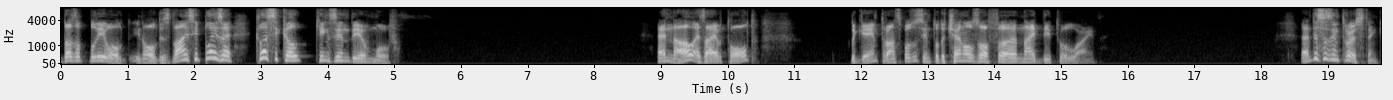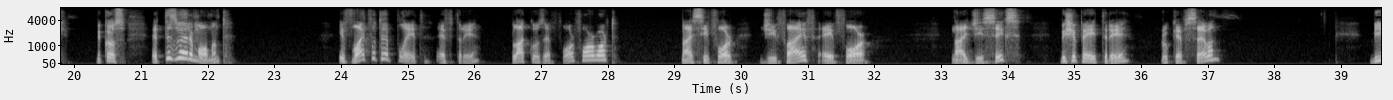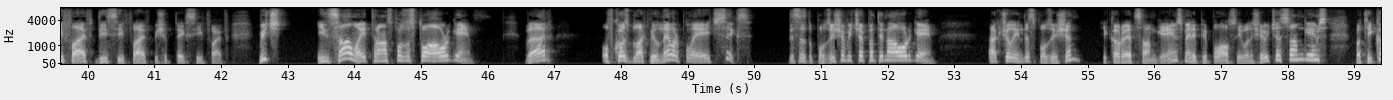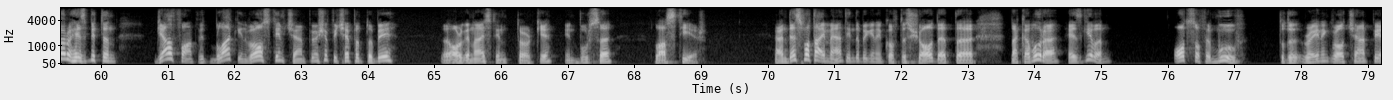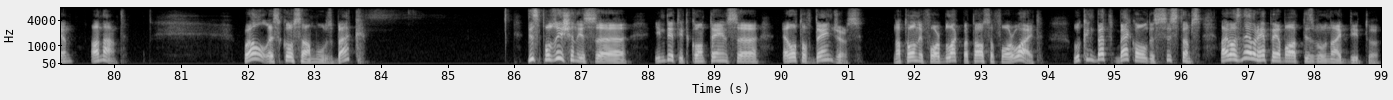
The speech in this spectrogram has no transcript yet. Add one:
doesn't believe all, in all these lines. He plays a classical King's Indian move. And now, as I have told, the game transposes into the channels of uh, knight d2 line. And this is interesting because at this very moment, if white would have played f3, black goes f4 forward, knight c4, g5, a4, knight g6, bishop a3, rook f7, b5, dc5, bishop takes c5, which in some way transposes to our game, where, of course, black will never play h6. This is the position which happened in our game. Actually, in this position, Hikaru had some games. Many people, also Ivanisevic has some games. But Hikaru has beaten Gelfand with black in World Team Championship, which happened to be uh, organized in Turkey, in Bursa, last year. And that's what I meant in the beginning of the show that uh, Nakamura has given odds of a move to the reigning world champion Anand. Well, let's go some moves back. This position is uh, indeed it contains uh, a lot of dangers, not only for black but also for white. Looking back, back all the systems, I was never happy about this move knight d2.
